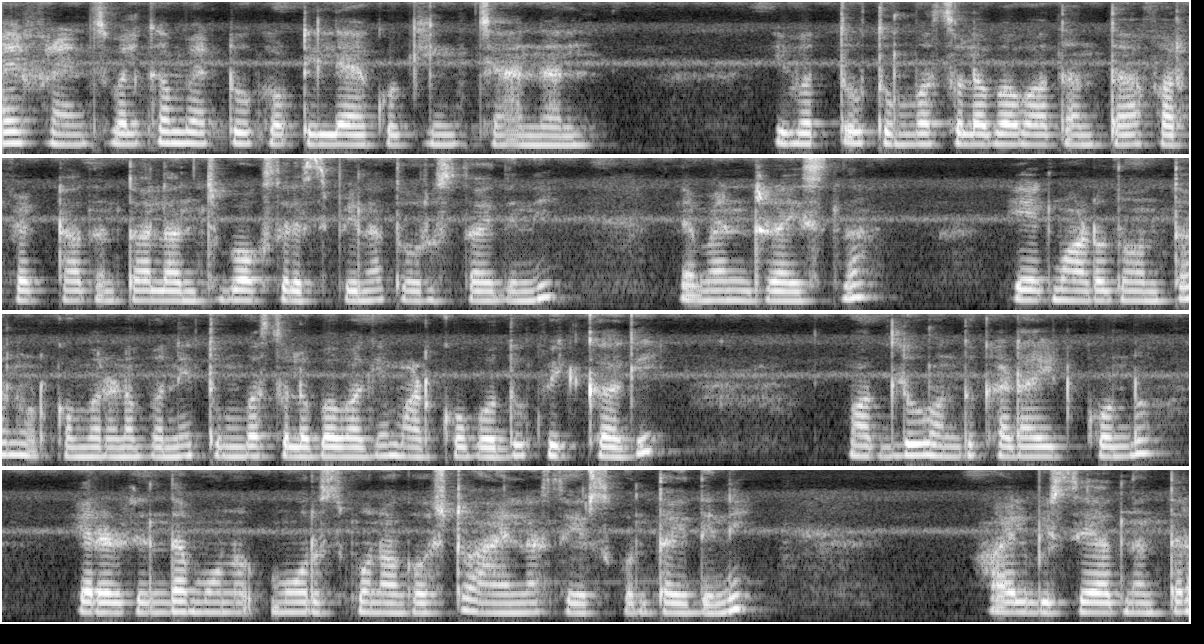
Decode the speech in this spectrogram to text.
Hi friends welcome back to Kautilya cooking channel ಇವತ್ತು ತುಂಬ ಸುಲಭವಾದಂಥ ಪರ್ಫೆಕ್ಟ್ ಆದಂಥ ಲಂಚ್ ಬಾಕ್ಸ್ ರೆಸಿಪಿನ ತೋರಿಸ್ತಾ ಇದ್ದೀನಿ. ಲೆಮನ್ ರೈಸ್ನ ಹೇಗೆ ಮಾಡೋದು ಅಂತ ನೋಡ್ಕೊಂಬರೋಣ ಬನ್ನಿ. ತುಂಬ ಸುಲಭವಾಗಿ ಮಾಡ್ಕೋಬೋದು ಕ್ವಿಕ್ಕಾಗಿ ಮೊದಲು ಒಂದು ಕಡಾಯಿ ಇಟ್ಕೊಂಡು ಎರಡರಿಂದ ಮೂರು ಮೂರು ಸ್ಪೂನ್ ಆಗೋಷ್ಟು ಆಯಿಲ್ನ ಸೇರಿಸ್ಕೊತಾ ಇದ್ದೀನಿ. ಆಯಿಲ್ ಬಿಸಿ ಆದ ನಂತರ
